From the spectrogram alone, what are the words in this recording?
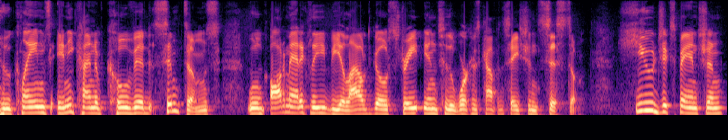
who claims any kind of COVID symptoms will automatically be allowed to go straight into the workers' compensation system huge expansion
